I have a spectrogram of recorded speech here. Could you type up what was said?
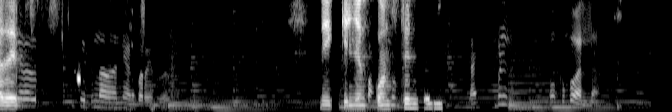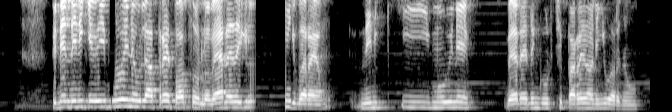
അതെ. തന്നെയാണ് പറയുന്നത്. നോക്കുമ്പോ അല്ല. പിന്നെ എനിക്ക് ഈ മൂവിനെ അത്രേ തോട്ട്സ് ഉള്ളൂ. വേറെ ഏതെങ്കിലും എനിക്ക് പറയാം. നിനക്ക് ഈ മൂവിനെ വേറെ ഏതെങ്കിലും കുറിച്ച് പറയുവാണെങ്കിൽ പറഞ്ഞു?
